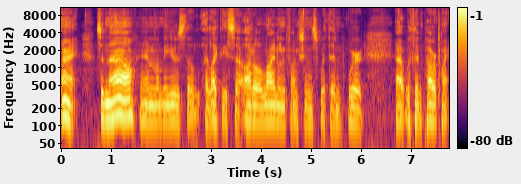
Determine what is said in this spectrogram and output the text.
All right. So now, and let me use the, I like these uh, auto aligning functions within Word, uh, within PowerPoint.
